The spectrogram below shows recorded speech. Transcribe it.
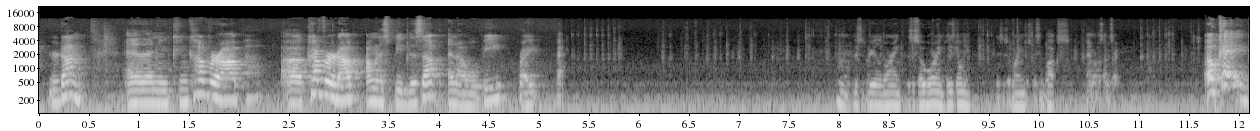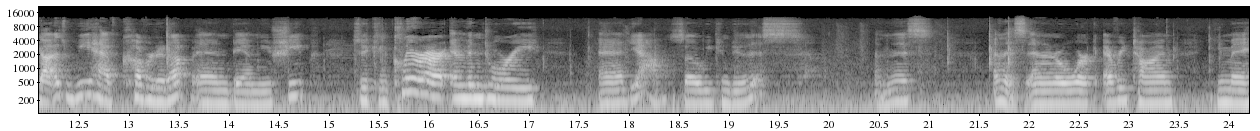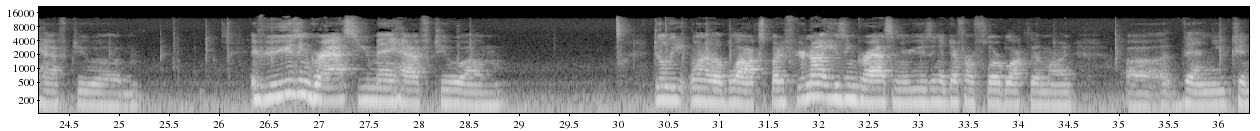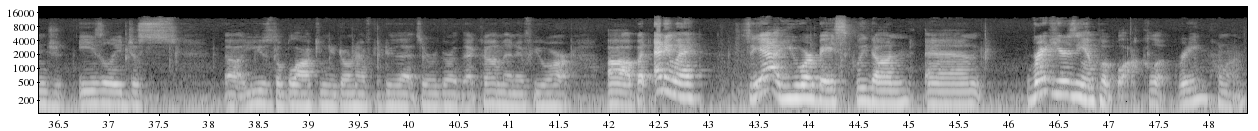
You're done. And then you can cover up, uh, cover it up. I'm going to speed this up, and I will be right back. This is really boring. This is so boring. Please tell me. This is boring. Just blocks. I'm sorry. Okay, guys, we have covered it up, and damn you sheep. So we can clear our inventory, and yeah, so we can do this, and this, and this, and it'll work every time. You may have to, um, if you're using grass, you may have to um, delete one of the blocks, but if you're not using grass and you're using a different floor block than mine, uh, then you can easily just uh, use the block and you don't have to do that. So regard that comment if you are. Uh, but anyway, so yeah, you are basically done. And right here's the input block. Look, ready? Hold on.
